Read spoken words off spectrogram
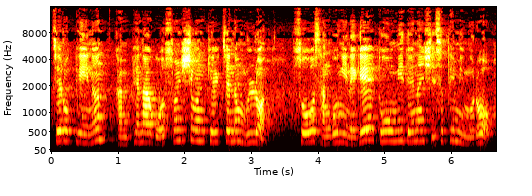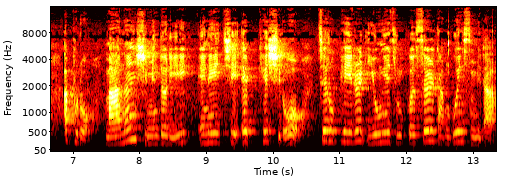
제로페이는 간편하고 손쉬운 결제는 물론 소상공인에게 도움이 되는 시스템이므로 앞으로 많은 시민들이 NH앱 캐시로 제로페이를 이용해 줄 것을 당부했습니다.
